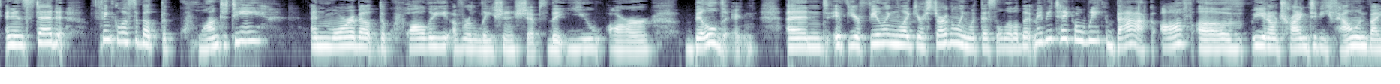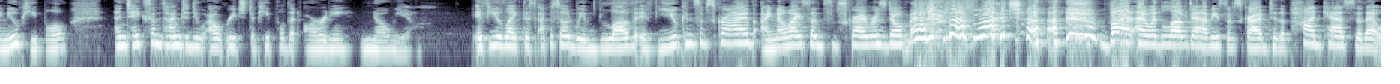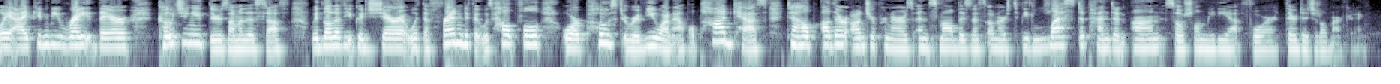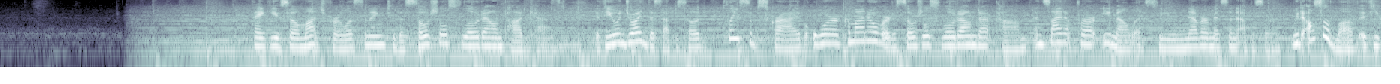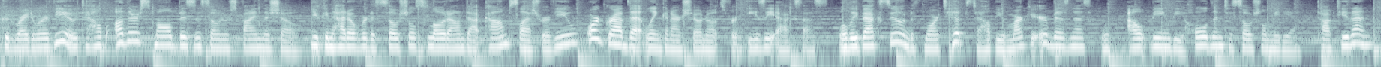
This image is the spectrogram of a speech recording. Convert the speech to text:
and instead think less about the quantity and more about the quality of relationships that you are building. And if you're feeling like you're struggling with this a little bit, maybe take a week back off of, you know, trying to be found by new people and take some time to do outreach to people that already know you. If you like this episode, we'd love if you can subscribe. I know I said subscribers don't matter that much, but I would love to have you subscribe to the podcast so that way I can be right there coaching you through some of this stuff. We'd love if you could share it with a friend if it was helpful or post a review on Apple Podcasts to help other entrepreneurs and small business owners to be less dependent on social media for their digital marketing. Thank you so much for listening to the Social Slowdown Podcast. If you enjoyed this episode, please subscribe or come on over to socialslowdown.com and sign up for our email list so you never miss an episode. We'd also love if you could write a review to help other small business owners find the show. You can head over to socialslowdown.com slash review or grab that link in our show notes for easy access. We'll be back soon with more tips to help you market your business without being beholden to social media. Talk to you then.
